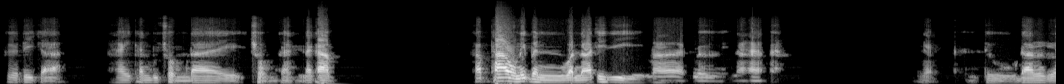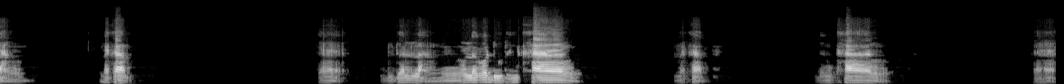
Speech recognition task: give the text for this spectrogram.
เพื่อที่จะให้ท่านผู้ชมได้ชมกันนะครับ ครับพระองค์นี้เป็นวันนะที่ดีมากเลยนะฮะเนี่ยดูด้านหลังนะครับนะดูด้านหลังแล้วก็ดูด้านข้างนะครับ ด้านข้างนะฮะ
